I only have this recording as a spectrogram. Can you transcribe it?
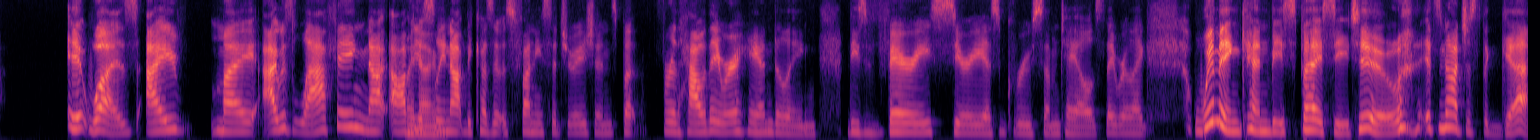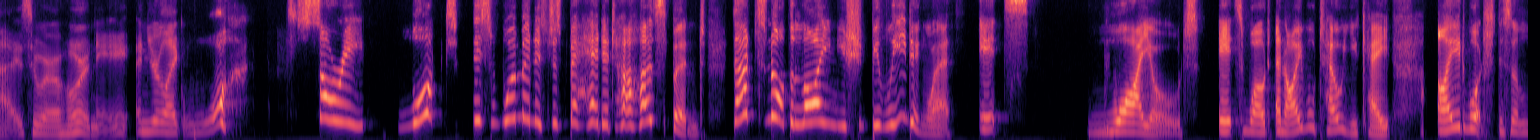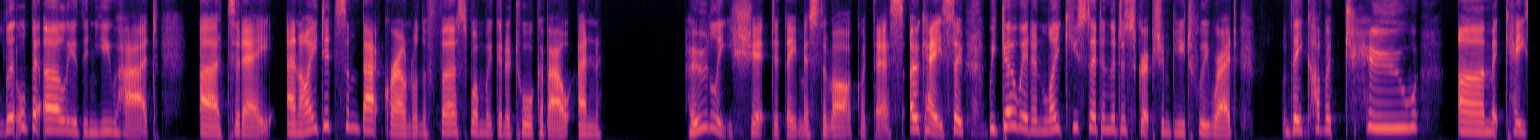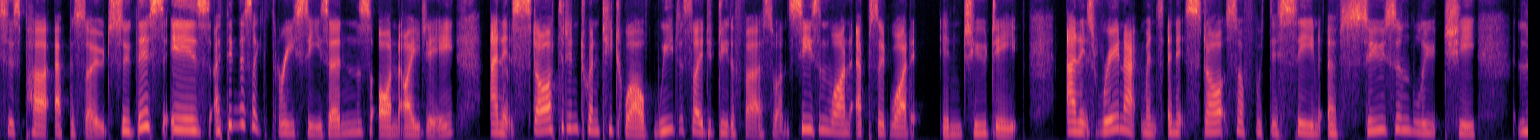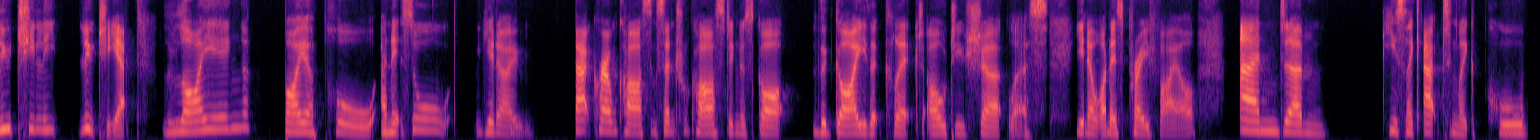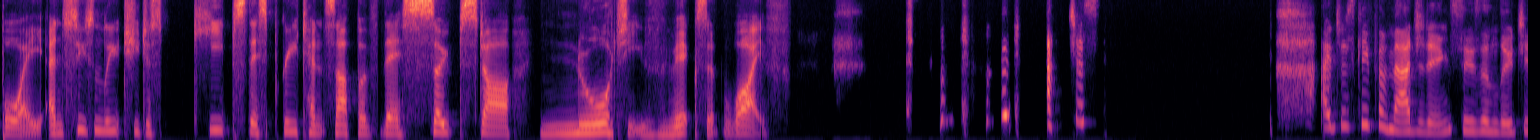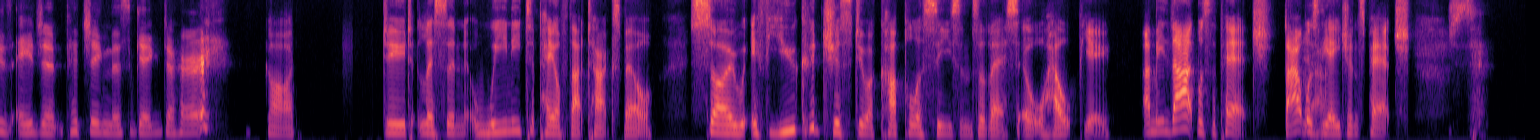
It was. I my I was laughing, not obviously not because it was funny situations, but for how they were handling these very serious, gruesome tales. They were like, women can be spicy too. It's not just the guys who are horny. And you're like, what? sorry what this woman has just beheaded her husband that's not the line you should be leading with it's wild It's wild. And I will tell you, Kate, I had watched this a little bit earlier than you had uh, today. And I did some background on the first one we're going to talk about. And holy shit, did they miss the mark with this? Okay. So okay. we go in, and like you said in the description, beautifully read, they cover two um cases per episode. So this is I think there's like 3 seasons on ID and it started in 2012. We decided to do the first one. Season 1, episode 1 in too deep. And it's reenactments and it starts off with this scene of Susan Lucci Lucci Lucci yeah lying by a pool. And it's all you know background casting central casting has got the guy that clicked I'll do shirtless you know on his profile. And um he's like acting like pool boy. And Susan Lucci just keeps this pretense up of this soap star naughty vixen wife just I just keep imagining Susan Lucci's agent pitching this gig to her. God. Dude, listen, we need to pay off that tax bill. So if you could just do a couple of seasons of this, it will help you. I mean, that was the pitch. That was yeah. the agent's pitch. Just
